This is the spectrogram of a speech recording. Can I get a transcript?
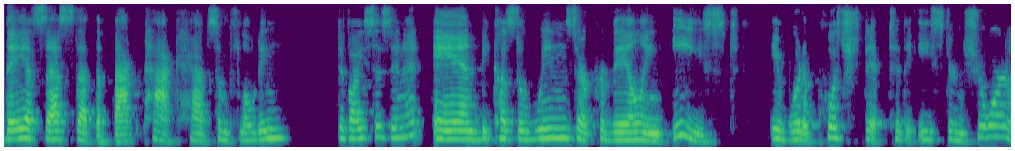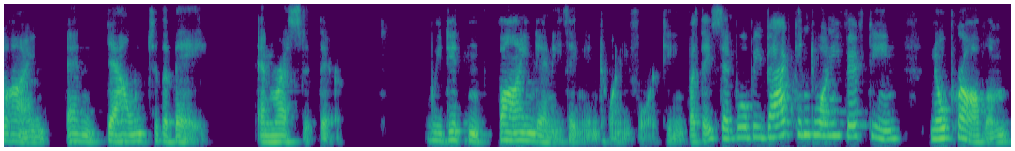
They assessed that the backpack had some floating devices in it. And because the winds are prevailing east, it would have pushed it to the eastern shoreline and down to the bay and rested there. We didn't find anything in 2014, but they said we'll be back in 2015, no problem.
